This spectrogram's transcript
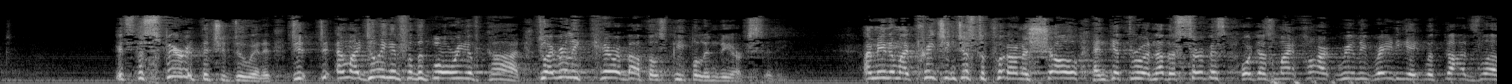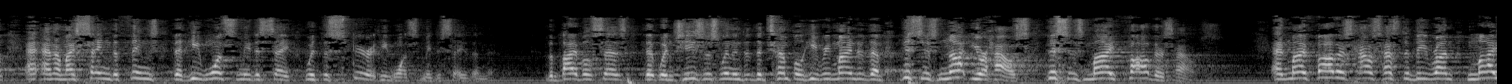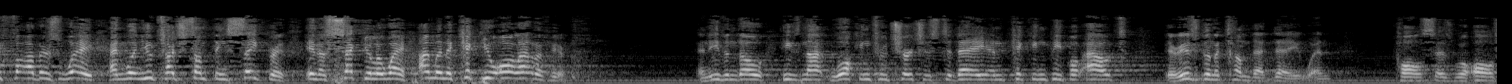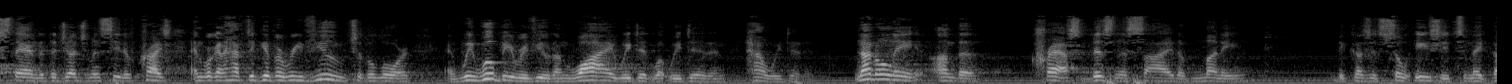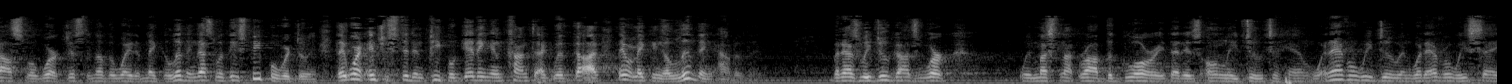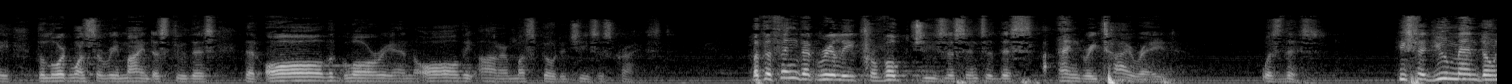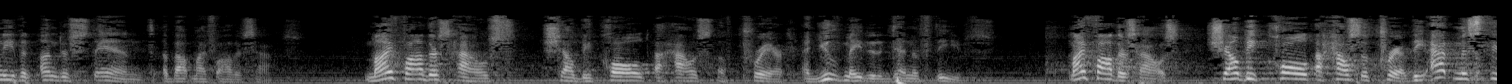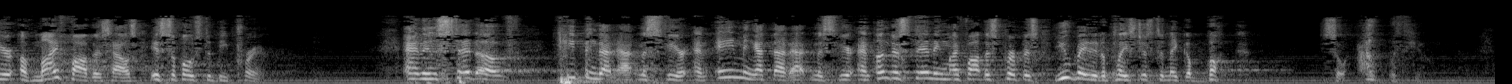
It's the spirit that you do in it. Do, do, am I doing it for the glory of God? Do I really care about those people in New York City? I mean, am I preaching just to put on a show and get through another service? Or does my heart really radiate with God's love? And, and, am I saying the things that He wants me to say with the Spirit He wants me to say them in? The Bible says that when Jesus went into the temple, He reminded them, this is not your house. This is my Father's house. And my Father's house has to be run my Father's way. And when you touch something sacred in a secular way, I'm going to kick you all out of here. And even though he's not walking through churches today and kicking people out, there is going to come that day when Paul says we'll all stand at the judgment seat of Christ and we're going to have to give a review to the Lord. And we will be reviewed on why we did what we did and how we did it. Not only on the crass business side of money, because it's so easy to make gospel work just another way to make a living. That's what these people were doing. They weren't interested in people getting in contact with God, they were making a living out of it. But as we do God's work, we must not rob the glory that is only due to Him. Whatever we do and whatever we say, the Lord wants to remind us through this that all the glory and all the honor must go to Jesus Christ. But the thing that really provoked Jesus into this angry tirade was this. He said, You men don't even understand about my Father's house. My Father's house shall be called a house of prayer, and you've made it a den of thieves. My Father's house shall be called a house of prayer. The atmosphere of my Father's house is supposed to be prayer. And instead of keeping that atmosphere and aiming at that atmosphere and understanding my Father's purpose, you've made it a place just to make a buck. So out with you.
